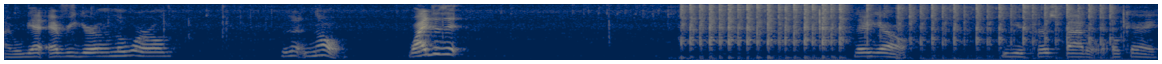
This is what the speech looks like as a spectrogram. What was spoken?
I will get every girl in the world. No. Why does it... There you go. Your first battle. Okay.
